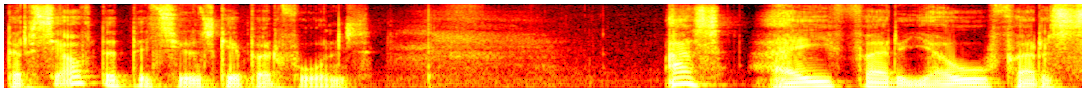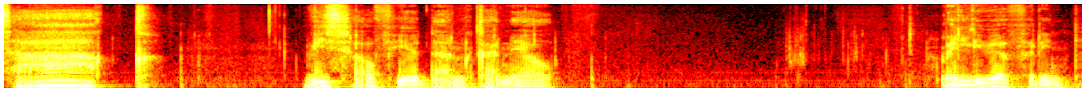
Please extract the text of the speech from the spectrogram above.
terselfdertyd sê ons Skepper vir ons as hy vir jou versaak wie sal vir jou dan kan help? My liewe vriend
